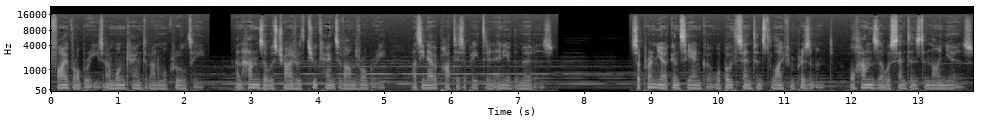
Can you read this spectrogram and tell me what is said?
5 robberies, and 1 count of animal cruelty, and Hanzha was charged with 2 counts of armed robbery, as he never participated in any of the murders. Sopranyuk and Sayenko were both sentenced to life imprisonment, while Hanzha was sentenced to 9 years.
